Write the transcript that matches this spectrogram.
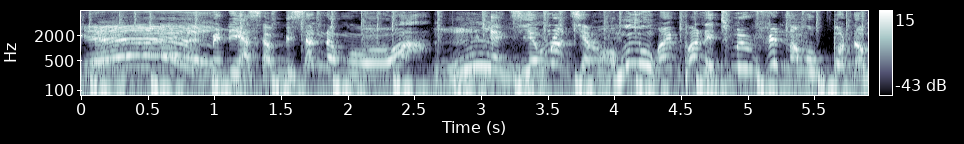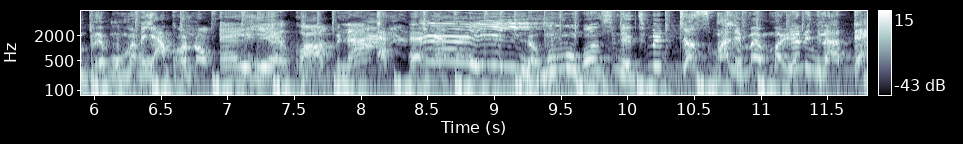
mede asɛm bisa nam o a ɛtiɛ mmeranteɛ no ɔmo mu hwan pa na ɛtumi hwe nam bɔ dɔmpɛ mu ma no. Yɛakɔ no ɛyɛ kwabena na mo mu hɔ nso na ɛtumi twa somale ma mmayɛ no nyinaa dɛ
